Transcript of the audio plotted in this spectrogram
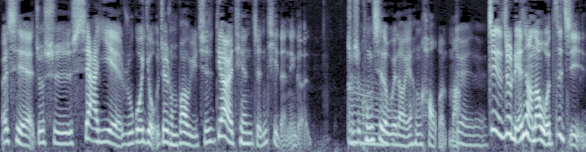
而且就是夏夜如果有这种暴雨，其实第二天整体的那个。就是空气的味道也很好闻嘛，对对，这个就联想到我自己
